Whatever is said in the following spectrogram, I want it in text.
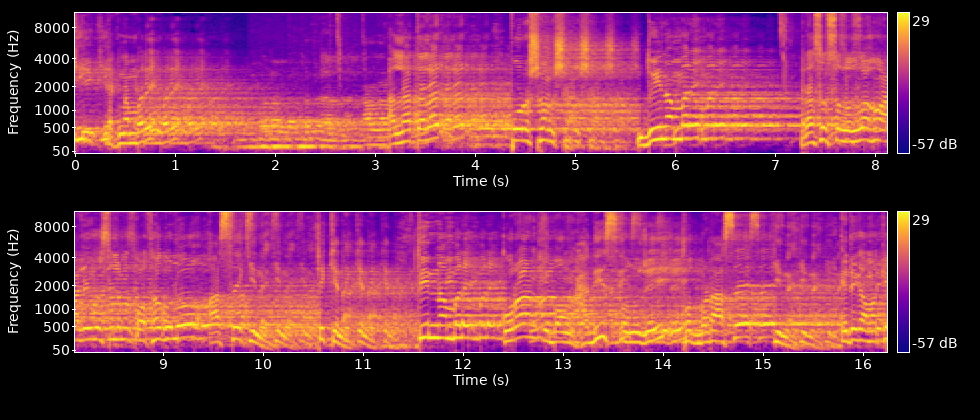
কি? এক নম্বরে? আল্লাহ তালার প্রশংসা। দুই নম্বরে? রাসুল সাল্লাহ আলী আসসালামের কথাগুলো আছে কি না? ঠিক কিনা তিন নম্বরে কোরআন এবং হাদিস অনুযায়ী খোদবাটা আছে কি না? এটাকে আমাকে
